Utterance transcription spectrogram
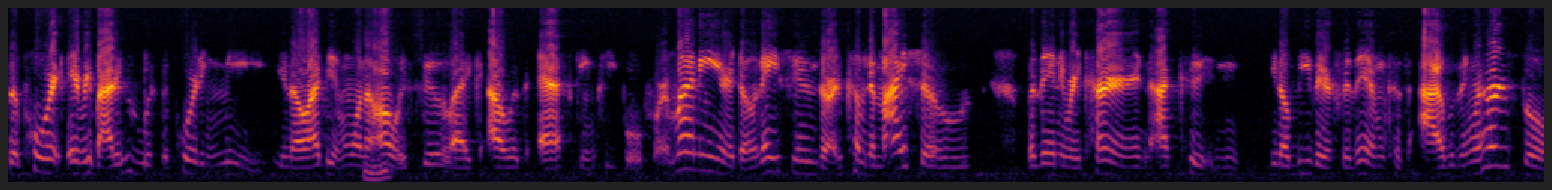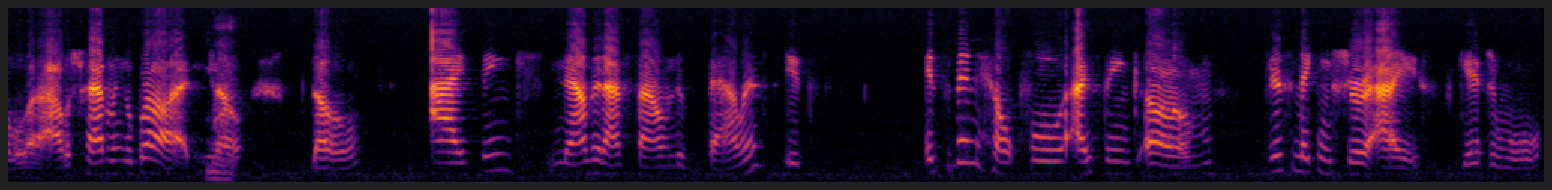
support everybody who was supporting me. You know, I didn't want to mm-hmm. always feel like I was asking people for money or donations or to come to my shows. But then in return, I couldn't, you know, be there for them because I was in rehearsal or I was traveling abroad, you right. know. So I think now that I've found a balance, it's it's been helpful. I think um, just making sure I schedule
